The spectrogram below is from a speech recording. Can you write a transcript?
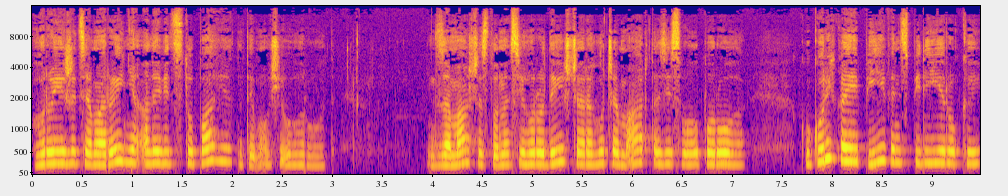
гороїжиться Мариня, але відступає на Тимошів город. Замашисто на всі городища регоче Марта зі свого порога, кукурікає півень з-під її руки,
